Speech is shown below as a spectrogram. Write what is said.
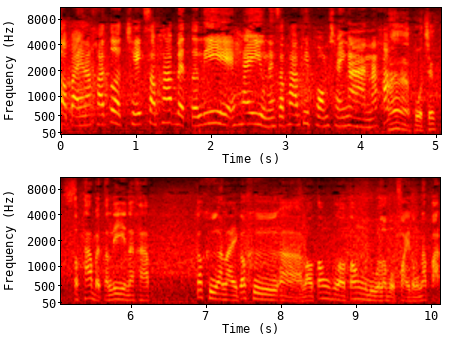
ต่อไปนะคะ ตรวจเช็คสภาพแบตเตอรี่ให้อยู่ในสภาพที่พร้อมใช้งานนะคะอ่าตรวจเช็คสภาพแบตเตอรี่นะครับ ก็คืออะไรก็คืออ่าเราต้องเราต้องดูระบบไฟตรงหน้าปัด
